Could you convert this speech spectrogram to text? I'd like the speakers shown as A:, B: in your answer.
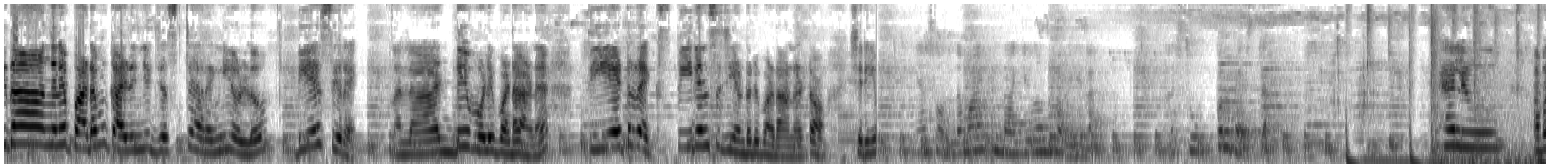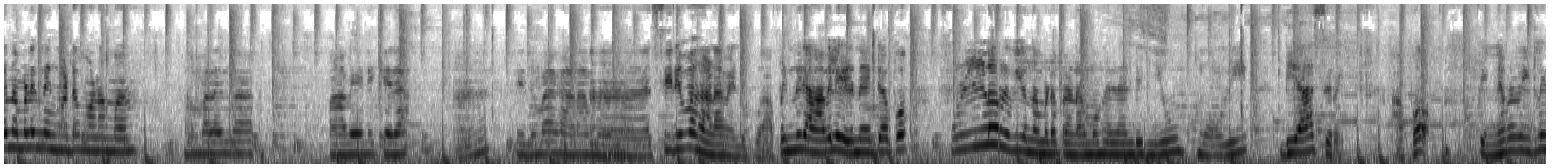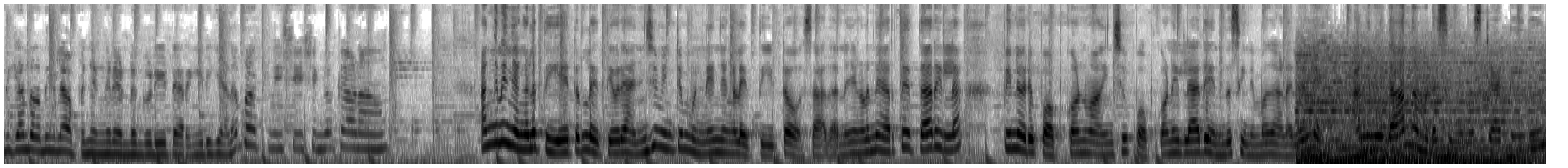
A: ഇതാ അങ്ങനെ പടം കഴിഞ്ഞ് ജസ്റ്റ് ഇറങ്ങിയുള്ളൂ. ഡി എസ് സിറെ നല്ല അടിപൊളി പടമാണ് തിയേറ്റർ എക്സ്പീരിയൻസ് ചെയ്യേണ്ട ഒരു പടമാണ് കേട്ടോ. ശരിക്കും
B: ഞാൻ സ്വന്തമായിട്ട് ഉണ്ടാക്കിയതെന്ന് പറയില്ല. സൂപ്പർ ടേസ്റ്റാ
A: ഹലോ അപ്പൊ നമ്മൾ ഇന്ന് എങ്ങോട്ട് പോണമ്മ?
C: നമ്മളിന്ന് മാവേലിക്കര. സിനിമ കാണാൻ
A: സിനിമ കാണാൻ വേണ്ടി പോവാ. അപ്പൊ ഇന്ന് രാവിലെ എഴുന്നേറ്റപ്പോ ഫുള്ള് റിവ്യൂ നമ്മുടെ പ്രണവ് മോഹൻലാലിന്റെ ന്യൂ മൂവി ഡിയാസിറി അപ്പൊ പിന്നെ വീട്ടിലിരിക്കാൻ തോന്നിയില്ല. അപ്പൊ ഞങ്ങൾ രണ്ടും കൂടിയിട്ട് ഇറങ്ങിയിരിക്കുകയാണ്. ബാക്കി വിശേഷങ്ങൾ കാണാം. അങ്ങനെ ഞങ്ങൾ തിയേറ്ററിൽ എത്തി. ഒരു അഞ്ച് മിനിറ്റ് മുന്നേ ഞങ്ങൾ എത്തിയിട്ടോ. സാധാരണ ഞങ്ങൾ നേരത്തെ എത്താറില്ല. പിന്നെ ഒരു പോപ്കോൺ വാങ്ങിച്ചു. പോപ്കോൺ ഇല്ലാതെ എന്ത് സിനിമ കാണലല്ലേ? അങ്ങനെ ഇതാ നമ്മുടെ സിനിമ സ്റ്റാർട്ട് ചെയ്തു.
